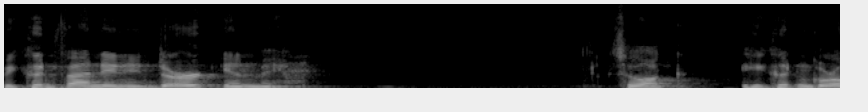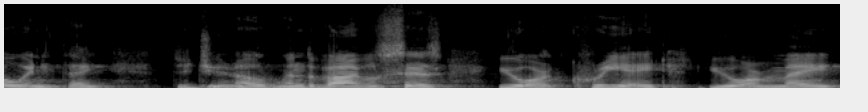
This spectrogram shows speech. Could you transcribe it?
he couldn't find any dirt in me. So I, he couldn't grow anything. Did you know when the Bible says you are created, you are made,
